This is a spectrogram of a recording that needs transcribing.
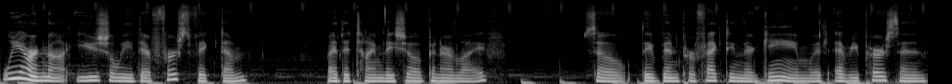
we are not usually their first victim by the time they show up in our life. So they've been perfecting their game with every person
